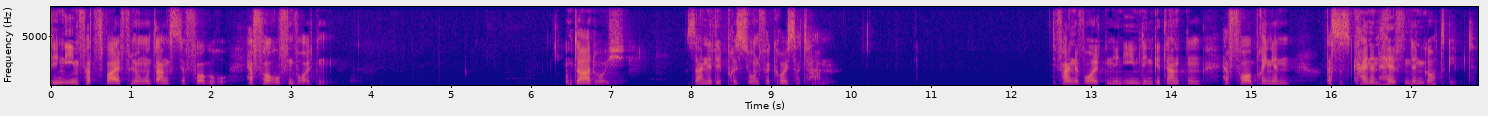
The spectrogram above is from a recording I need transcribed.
die in ihm Verzweiflung und Angst hervorrufen wollten. Und dadurch seine Depression vergrößert haben. Die Feinde wollten in ihm den Gedanken hervorbringen, dass es keinen helfenden Gott gibt,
